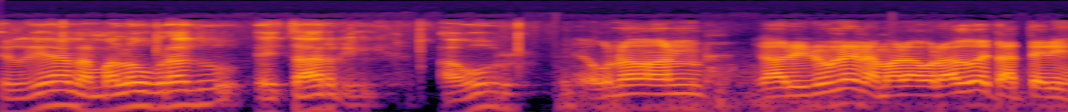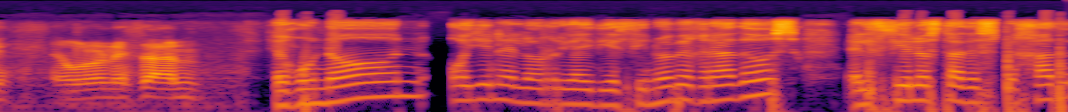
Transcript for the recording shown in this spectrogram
Elgean amalau gradu eta argi, agur. Egunon, gaur irunen amalau gradu eta teri. Egunon ezan. Egunon, hoy en el Orri hay 19 grados, el cielo está despejado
